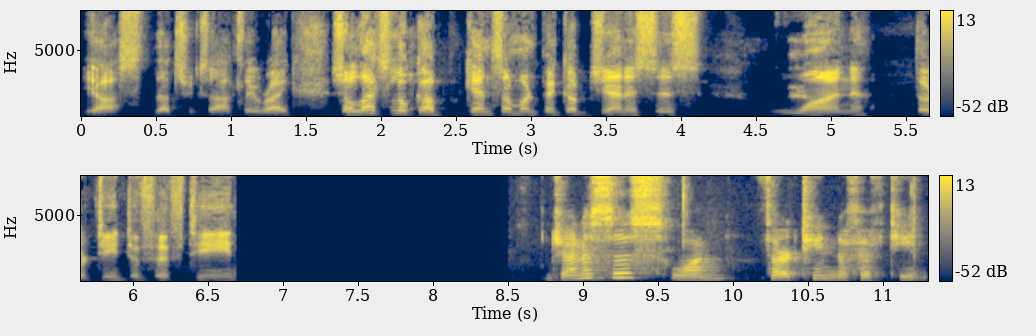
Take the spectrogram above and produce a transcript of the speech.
Yes, that's exactly right. So let's look up. Can someone pick up Genesis 1 13 to 15? Genesis 1 13 to 15.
